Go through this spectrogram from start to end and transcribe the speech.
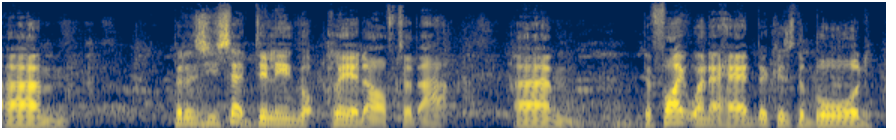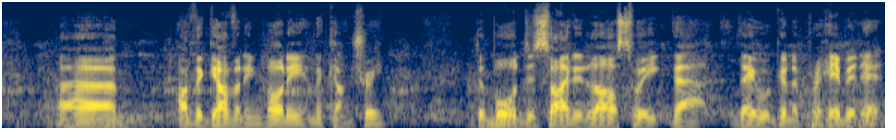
Um, but as you said, Dillian got cleared after that. Um, the fight went ahead because the board um, are the governing body in the country. The board decided last week that they were going to prohibit it.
